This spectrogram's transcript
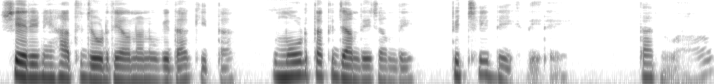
ਸ਼ੇਰੇ ਨੇ ਹੱਥ ਜੋੜਦਿਆਂ ਉਹਨਾਂ ਨੂੰ ਵਿਦਾ ਕੀਤਾ। ਉਹ ਮੋੜ ਤੱਕ ਜਾਂਦੇ ਜਾਂਦੇ ਪਿੱਛੇ ਦੇਖਦੇ ਰਹੇ। ਧੰਨਵਾਦ।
